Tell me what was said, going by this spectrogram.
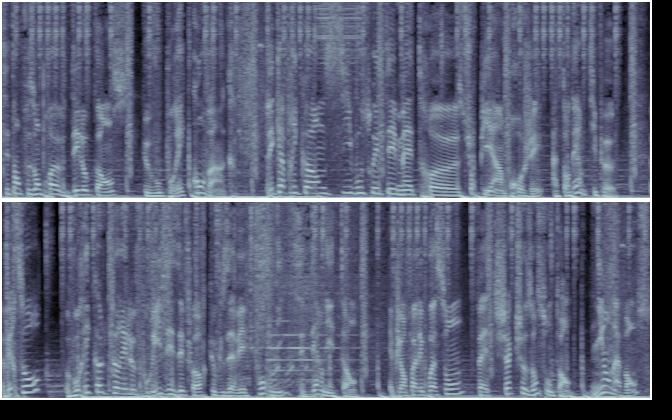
c'est en faisant preuve d'éloquence que vous pourrez convaincre. Les Capricornes, si vous souhaitez mettre euh, sur pied un projet, attendez un petit peu. Verseau, vous récolterez le fruit des efforts que vous avez fournis ces derniers temps. Et puis enfin les poissons, faites chaque chose en son temps, ni en avance,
